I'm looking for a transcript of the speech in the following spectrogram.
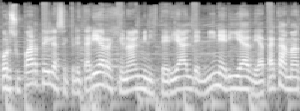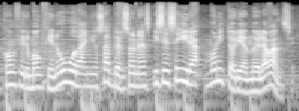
Por su parte, la Secretaría Regional Ministerial de Minería de Atacama confirmó que no hubo daños a personas y se seguirá monitoreando el avance.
